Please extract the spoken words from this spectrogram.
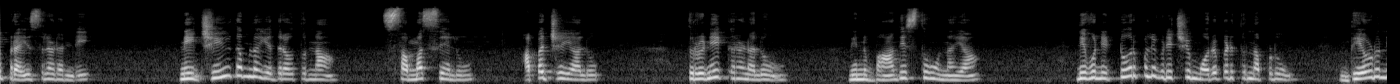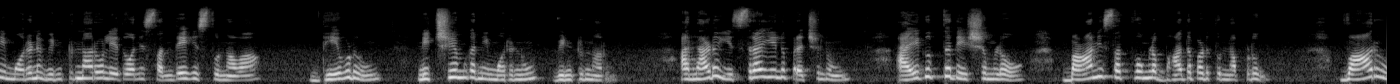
ప్రైజ్లడండి నీ జీవితంలో ఎదురవుతున్న సమస్యలు అపజయాలు తృణీకరణలు నిన్ను బాధిస్తూ ఉన్నాయా? నీవు నిట్టూర్పులు విడిచి మొరపెడుతున్నప్పుడు దేవుడు నీ మొరను వింటున్నారో లేదో అని సందేహిస్తున్నావా? దేవుడు నిశ్చయంగా నీ మొరను వింటున్నారు. ఆనాడు ఇస్రాయేలు ప్రజలు ఐగుప్త దేశంలో బానిసత్వంలో బాధపడుతున్నప్పుడు వారు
